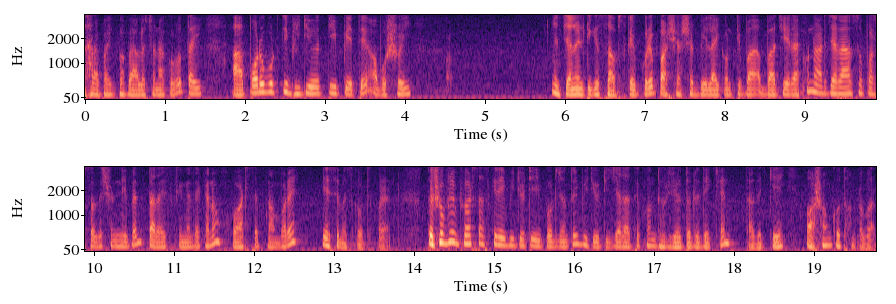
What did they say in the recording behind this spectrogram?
ধারাবাহিকভাবে আলোচনা করব। তাই পরবর্তী ভিডিওটি পেতে অবশ্যই চ্যানেলটিকে সাবস্ক্রাইব করে পাশে আসা বেল আইকনটি বাজিয়ে রাখুন। আর যারা সুপার সাজেশন নেবেন, তারা স্ক্রিনে দেখানো হোয়াটসঅ্যাপ নম্বরে এস করতে পারেন। তো সুপ্রিয় ভিউয়ার্স, আজকের এই ভিডিওটি এই পর্যন্তই। ভিডিওটি যারা এতক্ষণ ধৈর্য ধরে দেখলেন, তাদেরকে অসংখ্য ধন্যবাদ।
